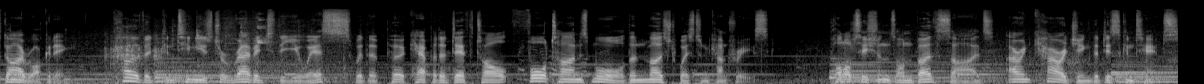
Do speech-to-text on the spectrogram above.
skyrocketing. COVID continues to ravage the US with a per capita death toll four times more than most Western countries. Politicians on both sides are encouraging the discontent.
